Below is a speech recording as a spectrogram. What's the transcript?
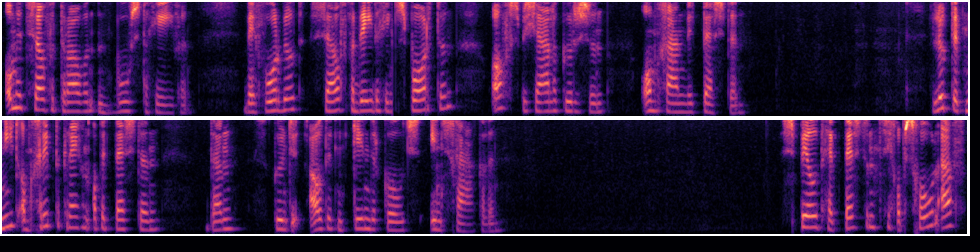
om het zelfvertrouwen een boost te geven. Bijvoorbeeld zelfverdediging sporten of speciale cursussen omgaan met pesten. Lukt het niet om grip te krijgen op het pesten, dan kunt u altijd een kindercoach inschakelen. Speelt het pesten zich op school af?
